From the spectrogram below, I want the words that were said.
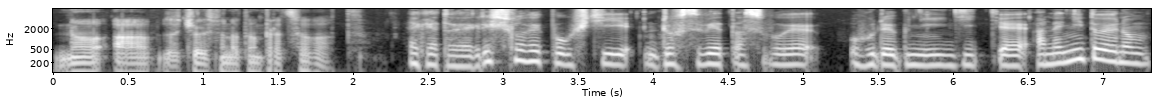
no a začali jsme na tom pracovat. Jaké to je, když člověk pouští do světa svoje hudební dítě a není to jenom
